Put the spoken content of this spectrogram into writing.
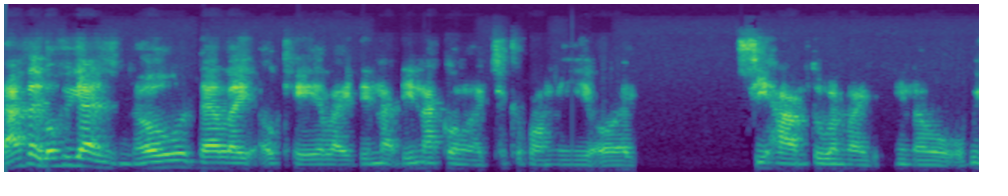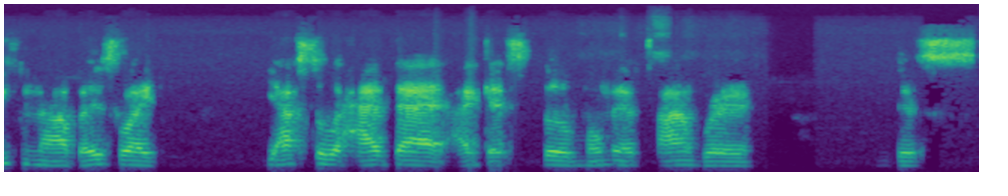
I feel like both of you guys know that like okay, like they're not they're not gonna like check up on me or like see how I'm doing like you know a week from now. But it's like y'all still have that I guess the moment of time where just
